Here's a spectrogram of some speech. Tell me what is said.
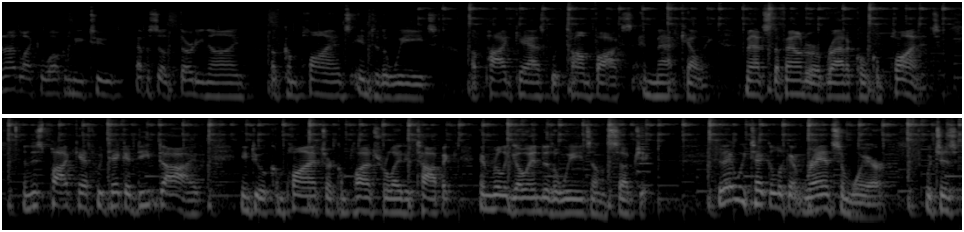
And I'd like to welcome you to episode 39 of Compliance Into the Weeds, a podcast with Tom Fox and Matt Kelly. Matt's the founder of Radical Compliance. In this podcast, we take a deep dive into a compliance or compliance related topic and really go into the weeds on the subject. Today, we take a look at ransomware, which is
